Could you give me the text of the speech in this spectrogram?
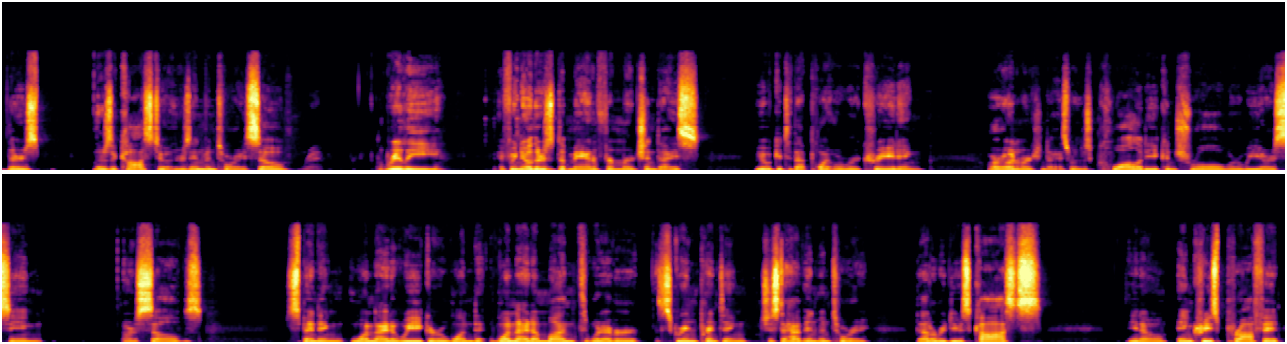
there's there's a cost to it. There's inventory, so Right. really, if we know there's demand for merchandise, we will get to that point where we're creating our own merchandise, where there's quality control, where we are seeing ourselves spending one night a week or one day, one night a month, whatever, screen printing just to have inventory. That'll reduce costs, you know, increase profit,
